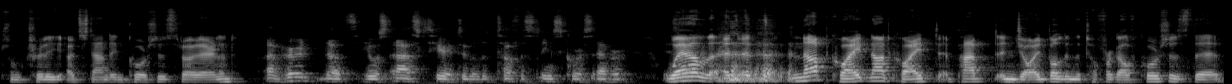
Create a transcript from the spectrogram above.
some truly outstanding courses throughout Ireland. I've heard that he was asked here to build the toughest links course ever. Is well, it, it, uh, uh, not quite, not quite. Pat enjoyed building the tougher golf courses. The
